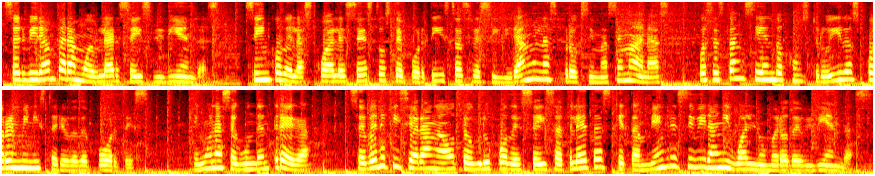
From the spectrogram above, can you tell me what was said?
servirán para amueblar seis viviendas, cinco de las cuales estos deportistas recibirán en las próximas semanas, pues están siendo construidas por el Ministerio de Deportes. En una segunda entrega, se beneficiarán a otro grupo de seis atletas que también recibirán igual número de viviendas.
